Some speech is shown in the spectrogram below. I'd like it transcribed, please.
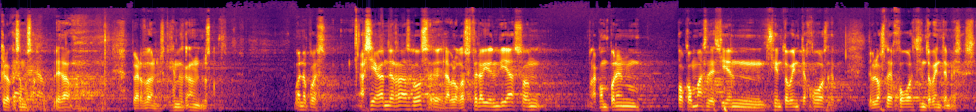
creo que somos. Le he. Perdón, es que me los. Bueno, pues así a grandes rasgos, eh, la blogosfera hoy en día son, la componen poco más de 100, 120 juegos de, de blogs de juegos de 120 meses.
